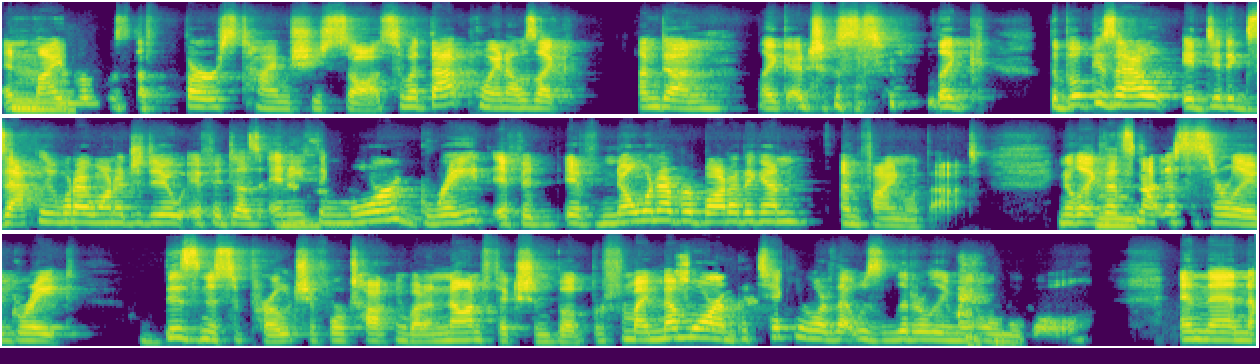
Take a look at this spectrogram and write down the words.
and mm. my book was the first time she saw it so at that point i was like i'm done like i just like the book is out. It did exactly what I wanted to do. If it does mm-hmm. anything more, great. If it if no one ever bought it again, I'm fine with that. You know, like that's mm-hmm. not necessarily a great business approach if we're talking about a nonfiction book, but for my memoir in particular, that was literally my only goal. And then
